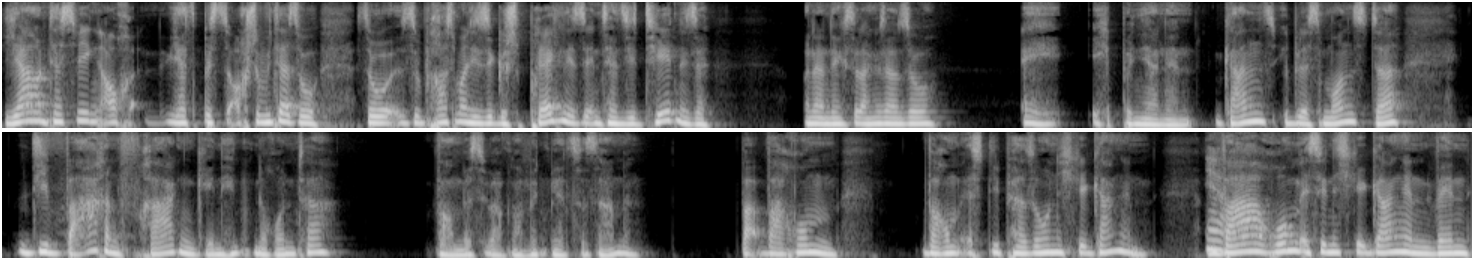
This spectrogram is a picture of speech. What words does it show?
Ja, und deswegen auch, jetzt bist du auch schon wieder so, so, so brauchst mal diese Gespräche, diese Intensitäten, diese. Und dann denkst du langsam so, ey, ich bin ja ein ganz übles Monster. Die wahren Fragen gehen hinten runter. Warum bist du überhaupt noch mit mir zusammen? Wa warum? Warum ist die Person nicht gegangen? Ja. Warum ist sie nicht gegangen, wenn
